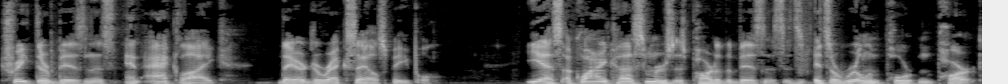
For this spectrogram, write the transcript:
treat their business and act like they are direct salespeople. Yes, acquiring customers is part of the business. It's, it's a real important part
